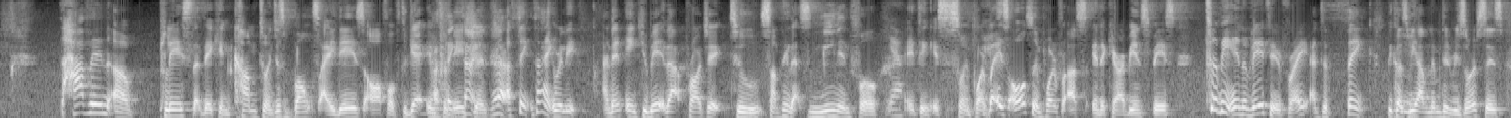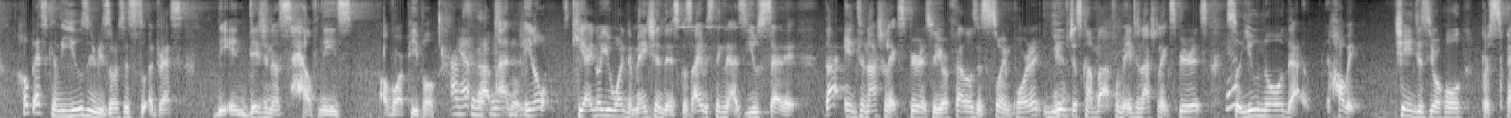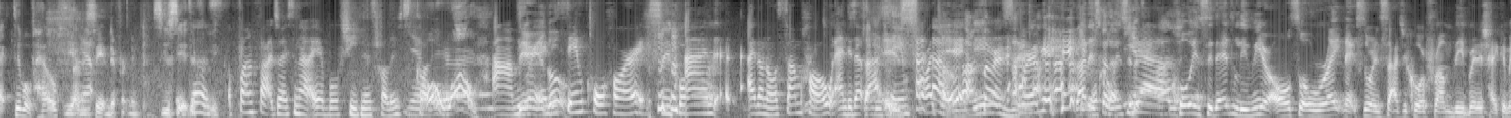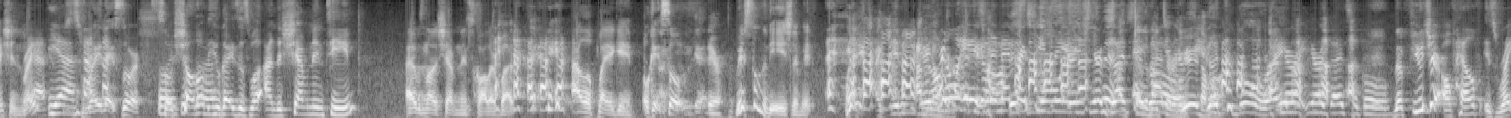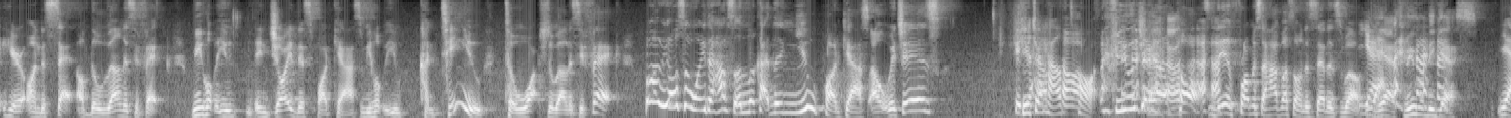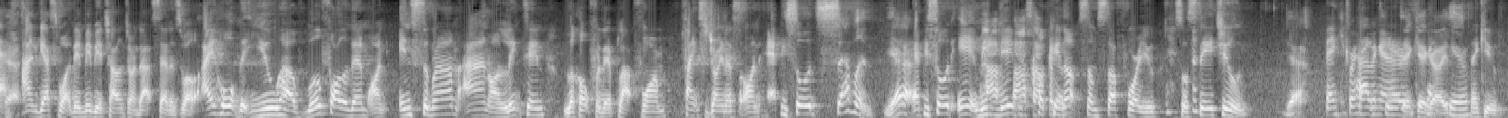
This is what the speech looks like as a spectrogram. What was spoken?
having a place that they can come to and just bounce ideas off of to get think tank, information, yeah. a think tank, really, and then incubate that project to something that's meaningful. Yeah. I think is so important. But it's also important for us in the Caribbean space to be innovative, right? And to think because Mm. we have limited resources, how best can we use the resources to address the indigenous health needs of our people? Absolutely. And you know, Kia, I know you wanted to mention this because I was thinking as you said it, that international experience with your fellows is so important. You've just come back from an international experience, so you know that how it changes your whole perspective of health. Yeah, and you see it differently. you see it, It differently. does. A fun fact, Joyce and I are both Chevening College. Yeah. scholars. Oh, wow. Um, we There were you in go. the same cohort, and I don't know, somehow ended up in That the same project. I'm sorry. That is coincident. Yeah. Coincidentally, we are also right next door in Sagicor from the British High Commission, right? Yes. Yeah. It's right next door. So, it's shout out to you guys as well and the Chevening team. I was not a Chevening scholar, but I'll apply again. Okay, so there. we're still in the age limit. i There's no age limit for There's no Chevening. age You're limit. good to go. You're good to go, right? You're, you're good to go. The future of health is right here on the set of The Wellness Effect. We hope that you enjoyed this podcast. We hope that you continue to watch The Wellness Effect. But we also want you to have a look at the new podcast out, which is Future Health Talk. Future Health Talks. They have promised to have us on the set as well. Yeah. Yes, we will be guests. Yes. And guess what? There may be a challenge on that set as well. I hope that you have will follow them on Instagram and on LinkedIn. Look out for their platform. Thanks for joining us on episode seven. Yeah. Episode eight. We Half may be half a cooking up some stuff for you. So stay tuned. Yeah. Thank you for having Thank you. us. Take care, Thank guys. you. Thank you.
